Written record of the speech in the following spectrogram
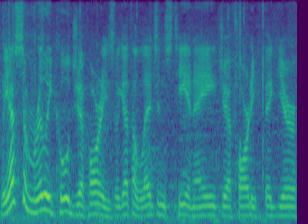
We have some really cool Jeff Hardys. We got the Legends TNA Jeff Hardy figure.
